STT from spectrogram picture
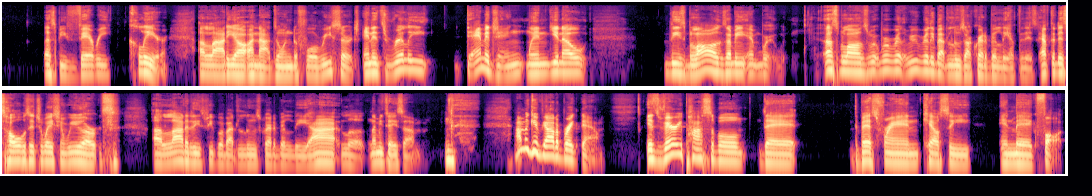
Let's be very clear. A lot of y'all are not doing the full research. And it's really damaging when you know these blogs. I mean, and we're, us blogs, we're, we're really, we're really about to lose our credibility after this. After this whole situation, we are a lot of these people about to lose credibility. I look, let me tell you something. I'm gonna give y'all the breakdown. It's very possible that the best friend Kelsey and Meg fought,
